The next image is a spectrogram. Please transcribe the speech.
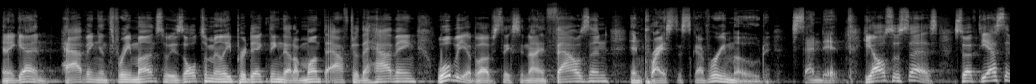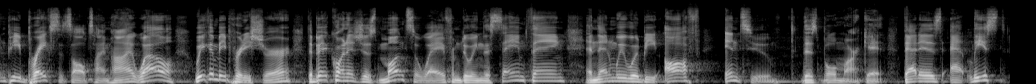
And again, halving in three months. So he's ultimately predicting that a month after the halving will be above 69,000 in price discovery mode. Send it. He also says, so if the S&P breaks its all-time high, well, we can be pretty sure the Bitcoin is just months away from doing the same thing and then we would be off into this bull market. That is at least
